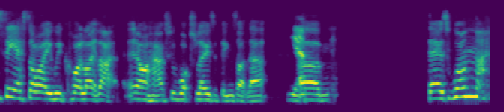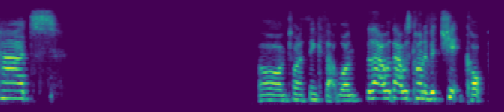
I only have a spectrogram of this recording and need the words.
CSI, we quite like that in our house. We watch loads of things like that. yeah. Um, there's one that had. Oh, I'm trying to think of that one, but that that was kind of a chit cop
